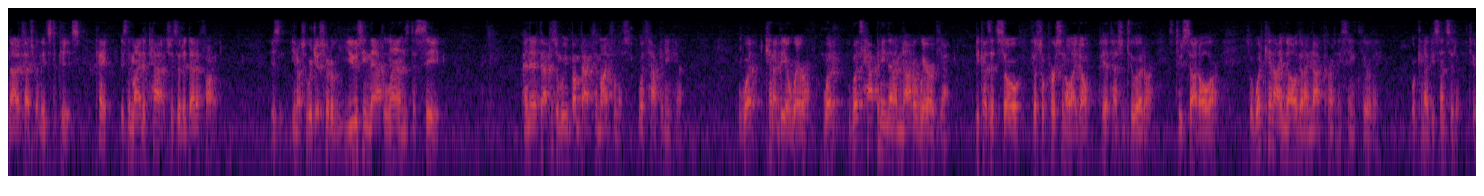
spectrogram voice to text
non attachment leads to peace. Okay, is the mind attached? Is it identified? Is you know, so we're just sort of using that lens to see. And then that doesn't, we bump back to mindfulness. What's happening here? What can I be aware of? What what's happening that I'm not aware of yet? because it's so feels so personal. I don't pay attention to it, or it's too subtle, or so. What can I know that I'm not currently seeing clearly? What can I be sensitive to?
